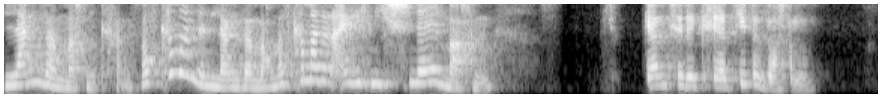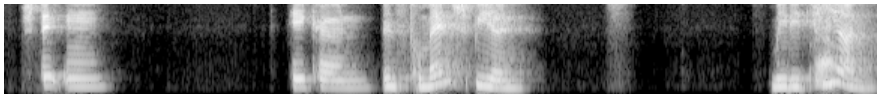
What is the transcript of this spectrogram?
langsam machen kannst. Was kann man denn langsam machen? Was kann man denn eigentlich nicht schnell machen? Ganz viele kreative Sachen. Sticken, häkeln. Instrument spielen. Meditieren.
